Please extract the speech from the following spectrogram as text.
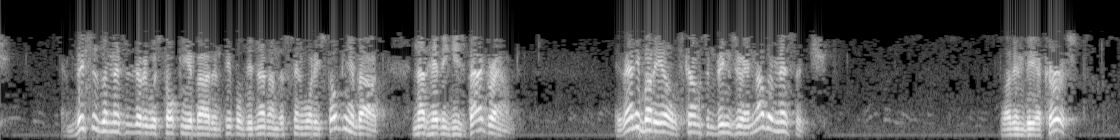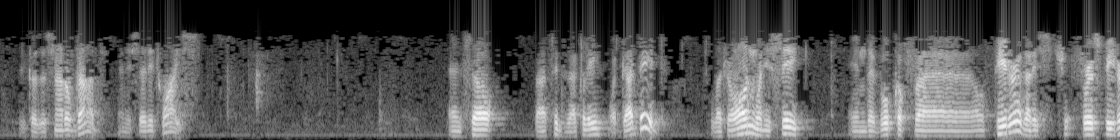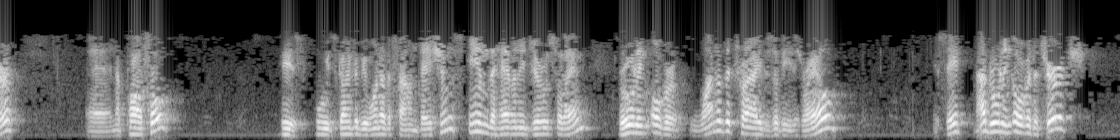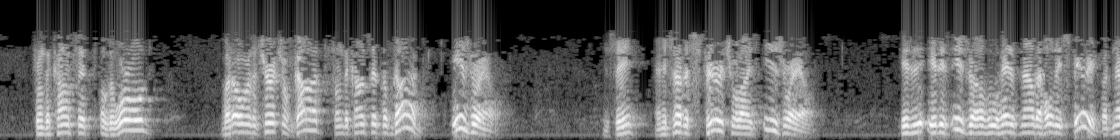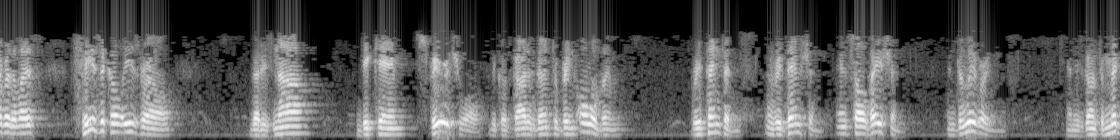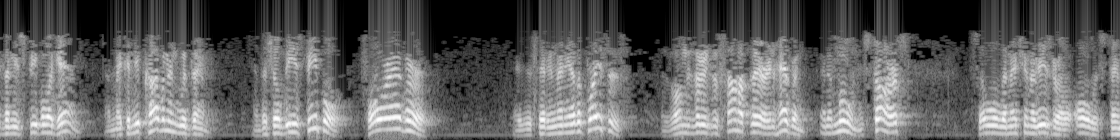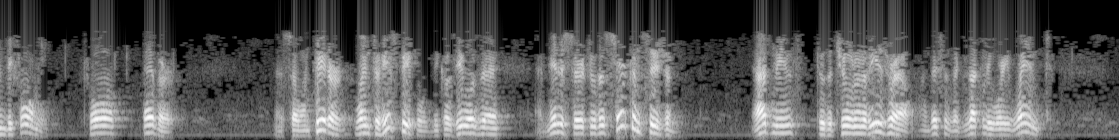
and this is the message that he was talking about, and people did not understand what he's talking about, not having his background. If anybody else comes and brings you another message, let him be accursed, because it's not of God. And he said it twice. And so, that's exactly what God did. Later on, when you see in the book of, uh, of Peter, that is First Peter, an apostle, who is going to be one of the foundations in the heavenly Jerusalem, ruling over one of the tribes of Israel. You see, not ruling over the church from the concept of the world, but over the church of God from the concept of God, Israel. You see, and it's not a spiritualized Israel. It is Israel who has now the Holy Spirit, but nevertheless, physical Israel that is now became spiritual because God is going to bring all of them repentance and redemption and salvation and deliverance. And He's going to make them His people again and make a new covenant with them. And they shall be His people forever. As I said in many other places. As long as there is a sun up there in heaven and a moon and stars, so will the nation of Israel always stand before me forever. And so when Peter went to his people, because he was a, a minister to the circumcision, that means to the children of Israel. And this is exactly where he went.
